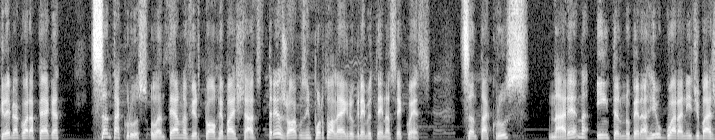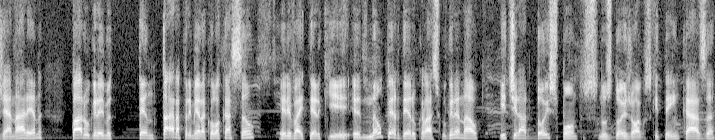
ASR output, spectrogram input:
Grêmio agora pega Santa Cruz, o Lanterna Virtual rebaixado. Três jogos em Porto Alegre o Grêmio tem na sequência. Santa Cruz, na Arena, Inter no Beira Rio, Guarani de Bagé na Arena. Para o Grêmio tentar a primeira colocação, ele vai ter que eh, não perder o clássico Grenal e tirar dois pontos nos dois jogos que tem em casa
